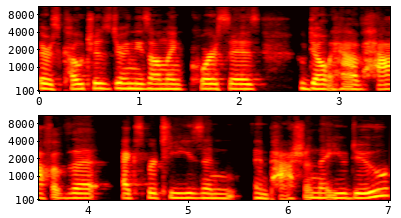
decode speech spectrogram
There's coaches doing these online courses who don't have half of the expertise and, and passion that you do.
